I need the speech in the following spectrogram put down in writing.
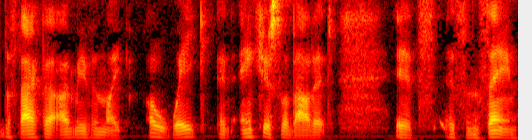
the fact that I'm even like awake and anxious about it, it's it's insane.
